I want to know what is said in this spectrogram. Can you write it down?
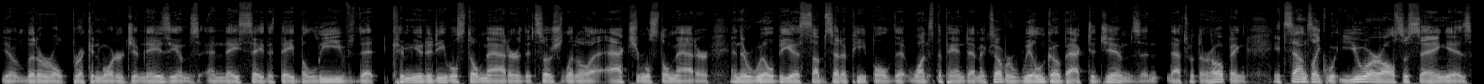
you know literal brick and mortar gymnasiums and they say that they believe that community will still matter that social interaction will still matter and there will be a subset of people that once the pandemic's over will go back to gyms and that's what they're hoping. It sounds like what you are also saying is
